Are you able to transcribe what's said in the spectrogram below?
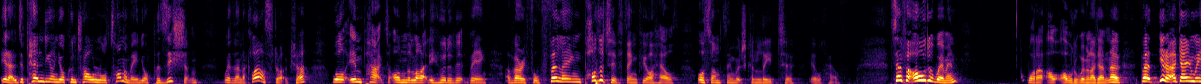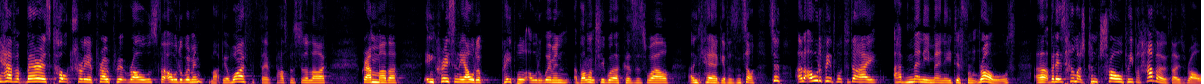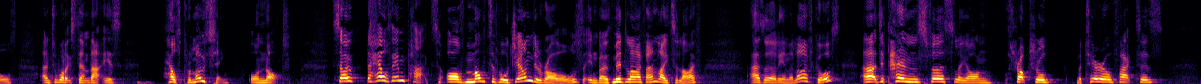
you know, depending on your control and autonomy and your position within a class structure, will impact on the likelihood of it being a very fulfilling, positive thing for your health or something which can lead to ill health. So for older women, what are older women, I don't know. But, you know, again, we have various culturally appropriate roles for older women. Might be a wife if their husband's still alive, grandmother. Increasingly older people, older women, are voluntary workers as well, and caregivers and so on. So, older people today have many, many different roles, uh, but it's how much control people have over those roles and to what extent that is health promoting or not. So, the health impact of multiple gender roles in both midlife and later life, as early in the life course, uh, depends firstly on structural, material factors,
